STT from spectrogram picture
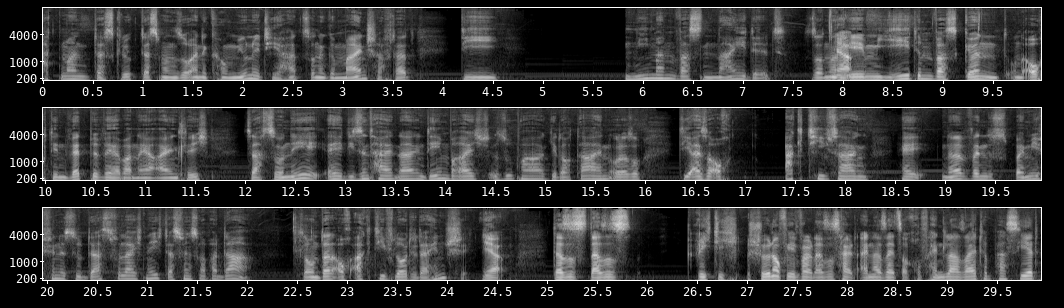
hat man das Glück, dass man so eine Community hat, so eine Gemeinschaft hat, die niemandem was neidet, sondern ja. eben jedem was gönnt und auch den Wettbewerbern ja eigentlich sagt so, nee, ey, die sind halt na, in dem Bereich super, geh doch dahin oder so, die also auch aktiv sagen, hey, ne, wenn du es bei mir findest du das vielleicht nicht, das findest du aber da. So, und dann auch aktiv Leute dahin schickt. Ja, das ist, das ist richtig schön auf jeden Fall, dass es halt einerseits auch auf Händlerseite passiert.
